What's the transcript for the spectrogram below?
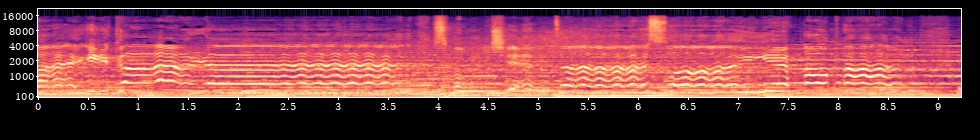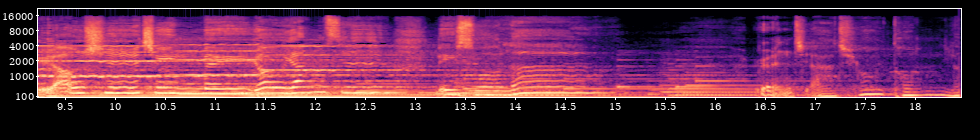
爱一个人。从前的锁也好看，钥匙精美有样子，你锁了。人家就懂了。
